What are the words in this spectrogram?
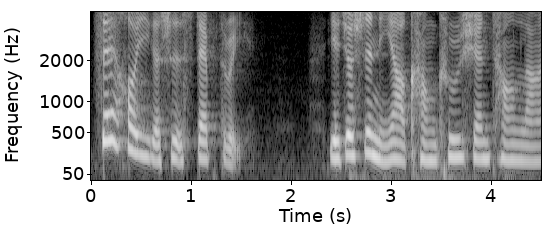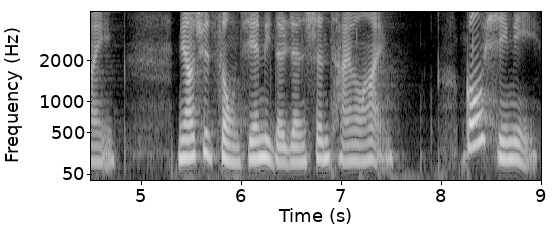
最后一个是 Step Three，也就是你要 Conclusion Timeline，你要去总结你的人生 Timeline。恭喜你！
